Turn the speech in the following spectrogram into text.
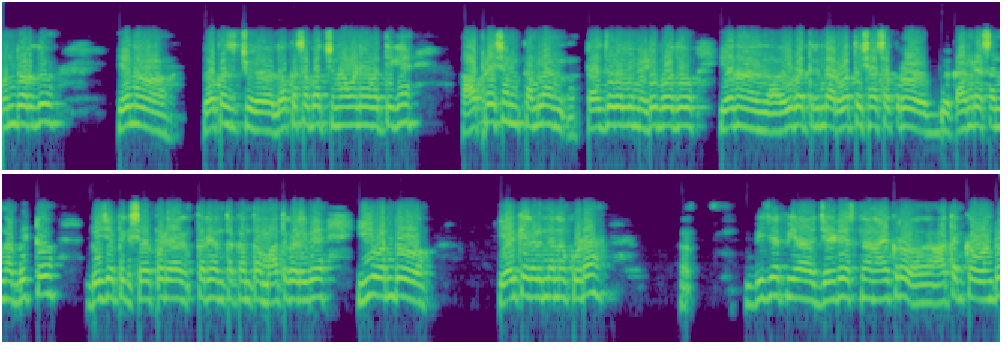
ಮುಂದುವರೆದು ಏನು ಲೋಕಸಭಾ ಚುನಾವಣೆ ಹೊತ್ತಿಗೆ ಆಪರೇಷನ್ ಕಮಲ ರಾಜ್ಯದಲ್ಲಿ ನಡಿಬಹುದು ಏನು ಐವತ್ತರಿಂದ ಅರವತ್ತು ಶಾಸಕರು ಕಾಂಗ್ರೆಸ್ ಅನ್ನ ಬಿಟ್ಟು ಬಿಜೆಪಿಗೆ ಸೇರ್ಪಡೆ ಆಗ್ತಾರೆ ಅಂತಕ್ಕಂತ ಮಾತುಗಳಿವೆ. ಈ ಒಂದು ಹೇಳಿಕೆಗಳಿಂದನೂ ಕೂಡ ಬಿಜೆಪಿಯ ಜೆಡಿಎಸ್ನ ನಾಯಕರು ಆತಂಕಗೊಂಡು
